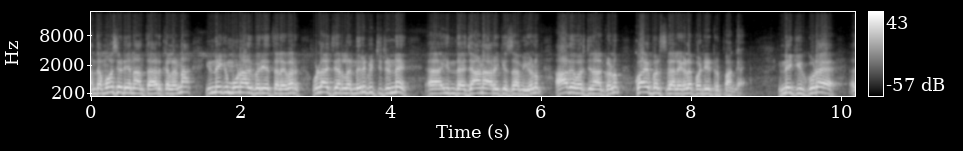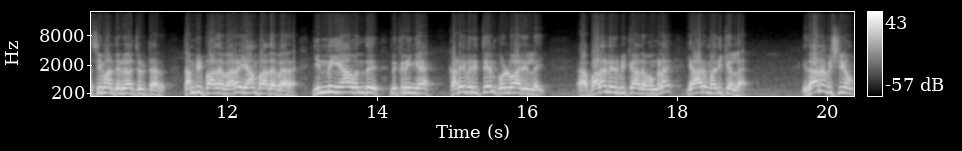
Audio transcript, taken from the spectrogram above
அந்த மோசடியை நான் தவிர்க்கலைன்னா இன்றைக்கி மூணாவது பெரிய தலைவர் உள்ளாட்சி தேர்தலில் நிரூபிச்சிட்டுன்னு இந்த ஜான ஆரோக்கியசாமிகளும் ஆதவர்ஜினாக்களும் கோயபல்ஸ் வேலைகளை பண்ணிகிட்டு இருப்பாங்க. இன்றைக்கி கூட சீமான் தெளிவாக சொல்லிட்டார் தம்பி பாதை வேற ஏன் பாதை வேற? இன்னும் ஏன் வந்து நிற்கிறீங்க கடை விரித்தேன் கொள்வார் இல்லை. பலம் பல நிரூபிக்காதவங்களை யாரும் மதிக்கலை. இதான விஷயம்.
